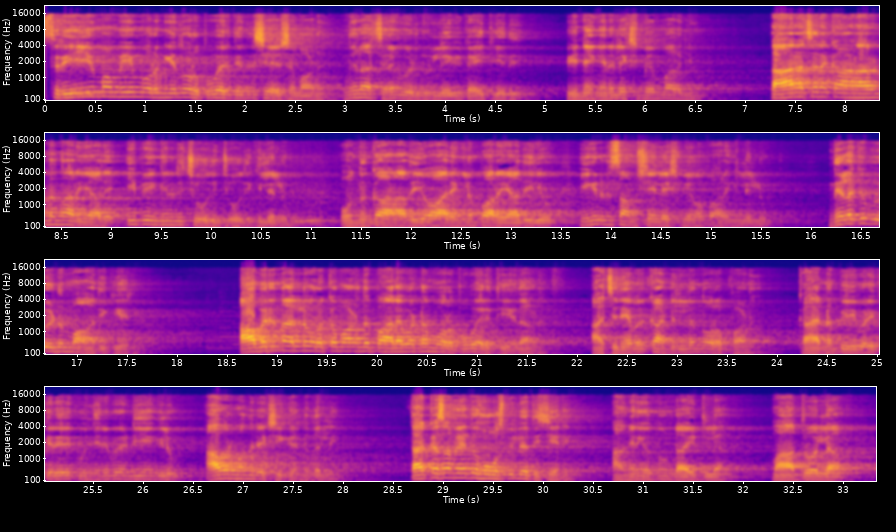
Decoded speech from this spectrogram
സ്ത്രീയും അമ്മയും ഉറങ്ങിയെന്ന് ഉറപ്പ് വരുത്തിയതിന് ശേഷമാണ് നിങ്ങൾ അച്ഛനെ വീടിനുള്ളിലേക്ക് കയറ്റിയത്. പിന്നെ എങ്ങനെ ലക്ഷ്മിയമ്മ അറിഞ്ഞു? താൻ അച്ഛനെ കാണാറുണ്ടെന്ന് അറിയാതെ ഇപ്പൊ ഇങ്ങനൊരു ചോദ്യം ചോദിക്കില്ലല്ലോ. ഒന്നും കാണാതെയോ ആരെങ്കിലും പറയാതെയോ ഇങ്ങനൊരു സംശയം ലക്ഷ്മിയമ്മ പറയില്ലല്ലോ. നിളക്ക് വീണ്ടും മാതി കയറി. അവർ നല്ല ഉറക്കമാണെന്ന് പലവട്ടം ഉറപ്പ് വരുത്തിയതാണ്. അച്ഛനെ അവർ കണ്ടില്ലെന്ന് ഉറപ്പാണ്. കാരണം പിരിവഴിക്കലിൽ കുഞ്ഞിന് വേണ്ടിയെങ്കിലും അവർ വന്ന് രക്ഷിക്കേണ്ടതല്ലേ? തക്ക സമയത്ത് ഹോസ്പിറ്റലിൽ എത്തിച്ചേനെ. അങ്ങനെയൊന്നും ഉണ്ടായിട്ടില്ല. മാത്രമല്ല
